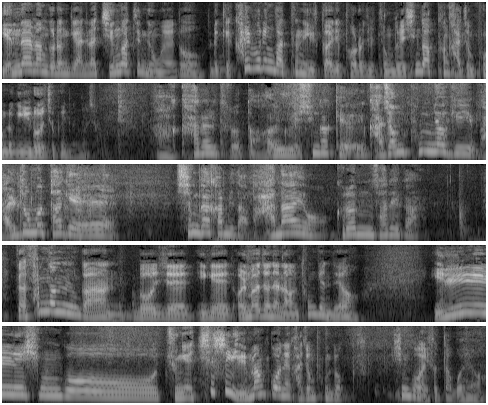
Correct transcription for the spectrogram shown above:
옛날만 그런 게 아니라 지금 같은 경우에도 이렇게 칼부림 같은 일까지 벌어질 정도의 심각한 가정폭력이 이루어지고 있는 거죠. 아 칼을 들었다. 아이고 심각해요. 가정 폭력이 말도 못하게 심각합니다. 많아요. 그런 사례가. 그러니까 3년간 뭐 이제 이게 얼마 전에 나온 통계인데요. 112 신고 중에 71만 건의 가정폭력 신고가 있었다고 해요.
